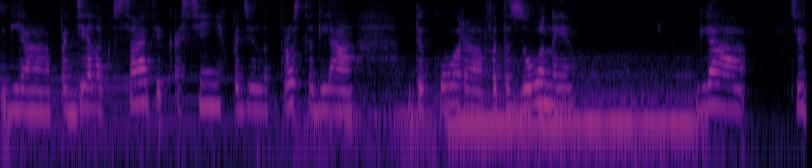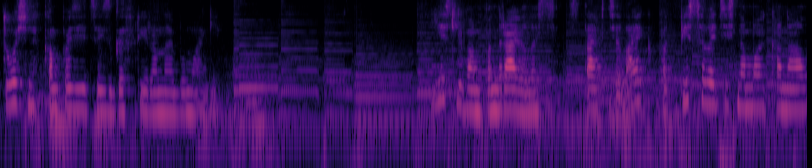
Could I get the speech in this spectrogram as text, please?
для подделок в садик, осенних подделок, просто для декора, фотозоны, для цветочных композиций из гофрированной бумаги. Если вам понравилось, ставьте лайк, подписывайтесь на мой канал.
